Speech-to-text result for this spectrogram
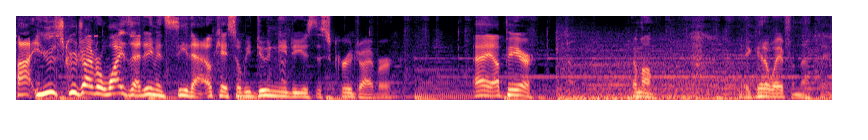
Ah, use screwdriver wisely. I didn't even see that. Okay, so we do need to use the screwdriver. Hey, up here. Come on. Hey, get away from that thing.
